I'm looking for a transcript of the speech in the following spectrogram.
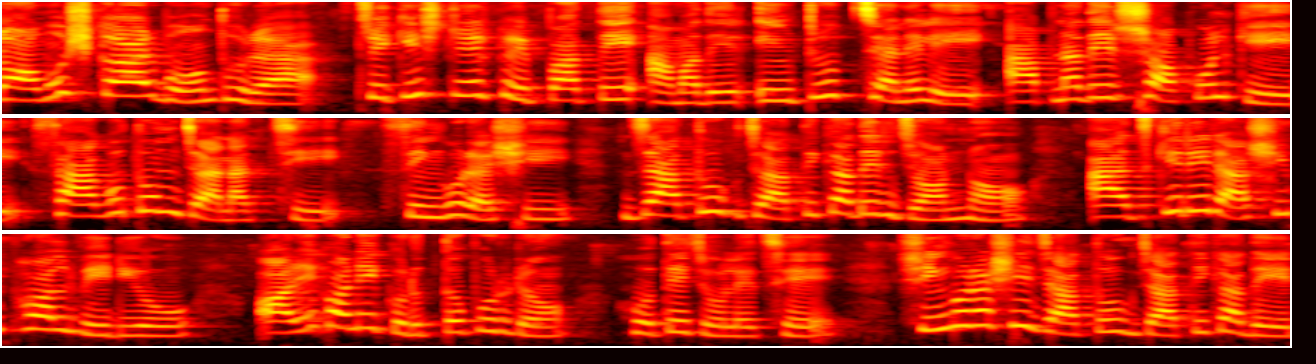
নমস্কার বন্ধুরা, শ্রীকৃষ্ণের কৃপাতে আমাদের ইউটিউব চ্যানেলে আপনাদের সকলকে স্বাগতম জানাচ্ছি। সিংহরাশি জাতক জাতিকাদের জন্য আজকের এই রাশিফল ভিডিও অনেক অনেক গুরুত্বপূর্ণ হতে চলেছে। সিংহরাশি জাতক জাতিকাদের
